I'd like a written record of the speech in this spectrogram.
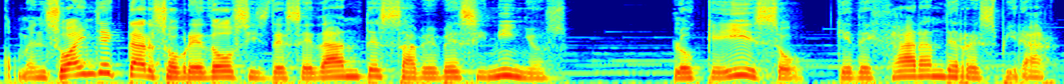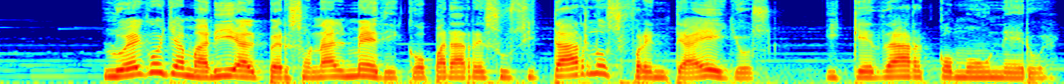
Comenzó a inyectar sobredosis de sedantes a bebés y niños, lo que hizo que dejaran de respirar. Luego llamaría al personal médico para resucitarlos frente a ellos y quedar como un héroe.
